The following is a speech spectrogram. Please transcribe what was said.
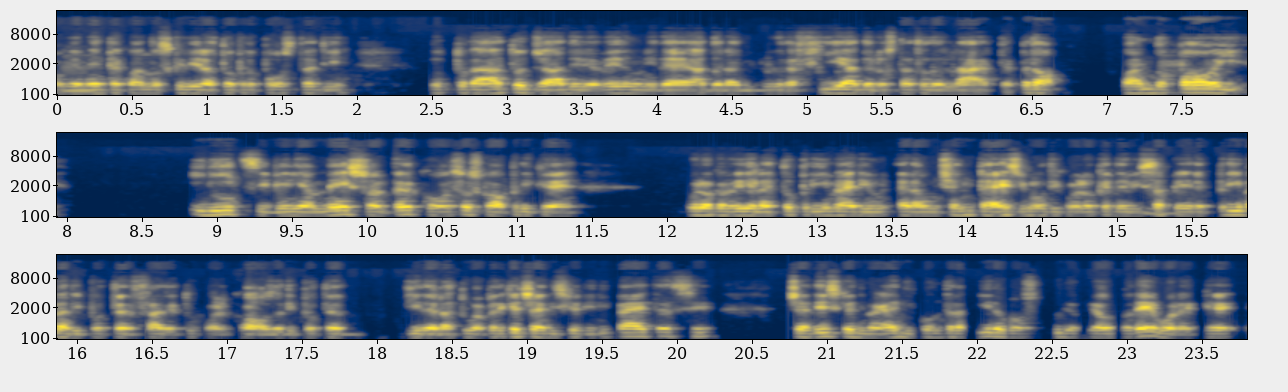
ovviamente mm. quando scrivi la tua proposta di dottorato già devi avere un'idea della bibliografia, dello stato dell'arte, però quando poi inizi, vieni ammesso al percorso, scopri che quello che avevi letto prima era un centesimo di quello che devi mm. sapere prima di poter fare tu qualcosa, di poter dire la tua, perché c'è il rischio di ripetersi, c'è il rischio di magari di contraddire uno studio più autorevole che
